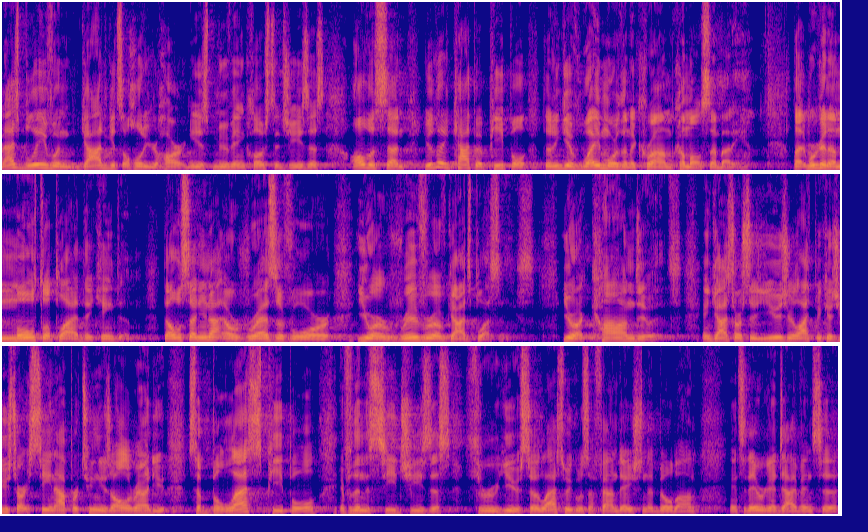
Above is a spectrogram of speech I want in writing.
And I just believe when God gets a hold of your heart and you just move in close to Jesus, all of a sudden you're the type of people that can give way more than a crumb. Come on, somebody. Like we're going to multiply the kingdom. All of a sudden you're not a reservoir, you are a river of God's blessings. You're a conduit. And God starts to use your life because you start seeing opportunities all around you to bless people and for them to see Jesus through you. So last week was a foundation to build on. And today we're going to dive into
